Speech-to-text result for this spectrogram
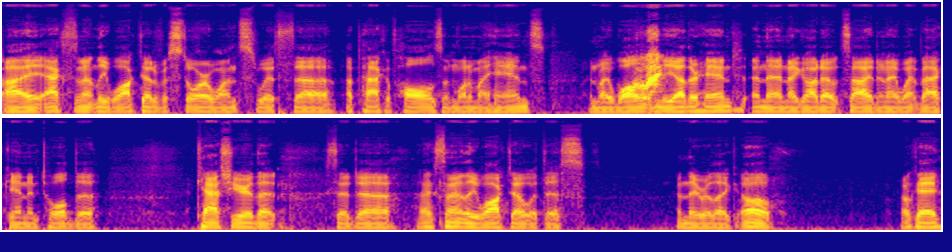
I accidentally walked out of a store once with uh, a pack of Halls in one of my hands and my wallet in the other hand, and then I got outside and I went back in and told the cashier that said uh, I accidentally walked out with this, and they were like, "Oh, okay."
